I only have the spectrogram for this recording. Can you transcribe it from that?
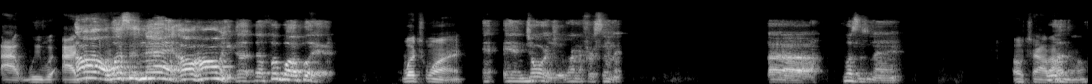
I we were I oh, what's his name? Oh, homie, the, the football player which one? in, in Georgia running for Senate. Uh, what's his name? Oh child, I don't know.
